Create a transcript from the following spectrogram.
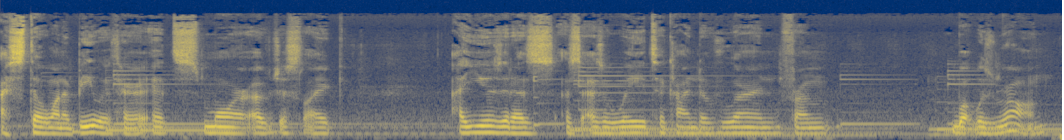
I still want to be with her. It's more of just like, I use it as, as, as a way to kind of learn from what was wrong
